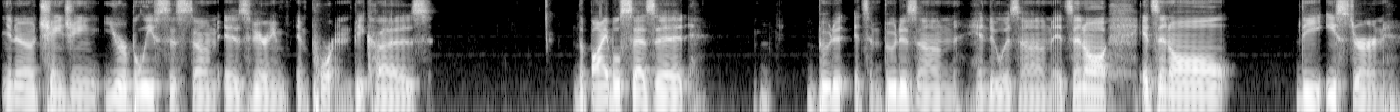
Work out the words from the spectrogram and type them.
you know, changing your belief system is very important because the Bible says it. Buddha, it's in Buddhism, Hinduism. It's in all. It's in all the Eastern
